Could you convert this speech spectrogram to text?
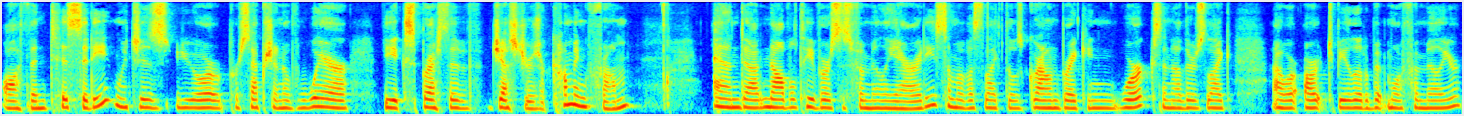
authenticity, which is your perception of where the expressive gestures are coming from and uh, novelty versus familiarity. Some of us like those groundbreaking works, and others like our art to be a little bit more familiar.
